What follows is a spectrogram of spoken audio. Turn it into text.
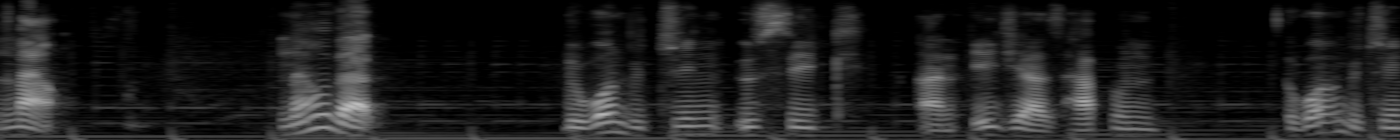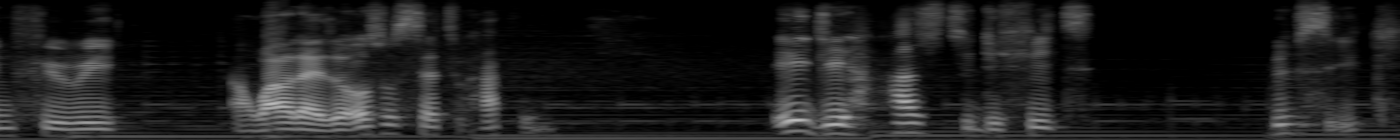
Now, now that the one between Usyk and AJ has happened, the one between Fury and Wilder is also set to happen. AJ has to defeat Usyk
